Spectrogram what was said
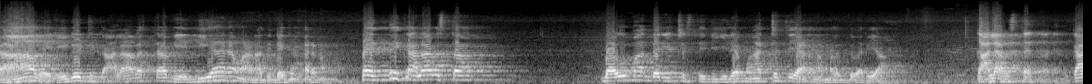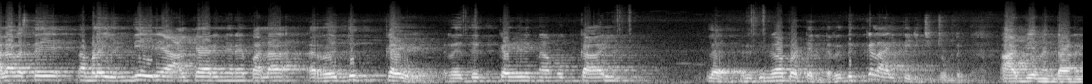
ആ വെരി ഗുഡ് കാലാവസ്ഥ വ്യതിയാനമാണ് അതിന്റെ കാരണം. അപ്പൊ എന്ത് കാലാവസ്ഥ? ഭൗമാന്തരീക്ഷ സ്ഥിതിയിലെ മാറ്റത്തെയാണ് നമ്മൾ എന്ത് പറയാ? കാലാവസ്ഥ എന്ന് പറയുന്നത്. കാലാവസ്ഥയെ നമ്മളെ ഇന്ത്യയിലെ ആൾക്കാർ ഇങ്ങനെ പല ഋതുക്കൾ ഋതുക്കൾ നമുക്കായി അല്ലെ സിനിമപ്പെട്ടിട്ടുണ്ട് സിനിമ പെട്ടിട്ടുണ്ട് ഋതുക്കളായി തിരിച്ചിട്ടുണ്ട്. ആദ്യം എന്താണ്?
